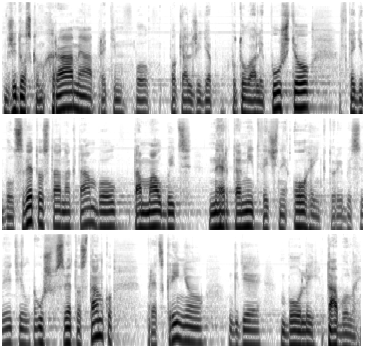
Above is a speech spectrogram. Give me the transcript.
židovskom chráme a predtým bol, pokiaľ Židia putovali púšťou, vtedy bol svetostánok, tam bol, tam mal byť nertamid, väčší oheň, ktorý by svietil už v svetostánku pred skriňou, kde boli tabule.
